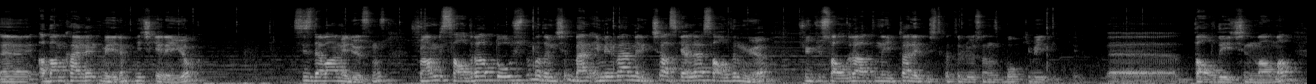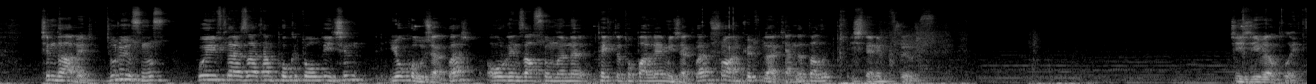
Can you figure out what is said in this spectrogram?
e, adam kaybetmeyelim. Hiç gereği yok. Siz devam ediyorsunuz. Şu an bir saldırı hattı oluşturmadığım için ben emir vermedikçe askerler saldırmıyor. Çünkü saldırı hattını iptal etmiştik hatırlıyorsanız bok gibi e, daldığı için mal mal. Şimdi abi duruyorsunuz. Bu herifler zaten pocket olduğu için yok olacaklar. Organizasyonlarını pek de toparlayamayacaklar. Şu an kötülerken de dalıp işlerini bitiriyoruz. GG well played.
